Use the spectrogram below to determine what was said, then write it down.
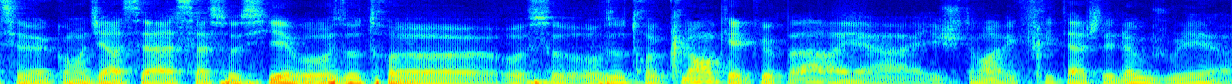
se, comment dire, à s'associer aux autres aux, autres clans quelque part et, justement avec fritage. C'est là où je voulais, euh,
